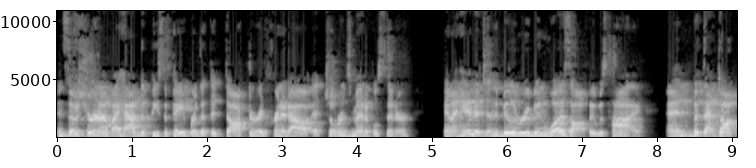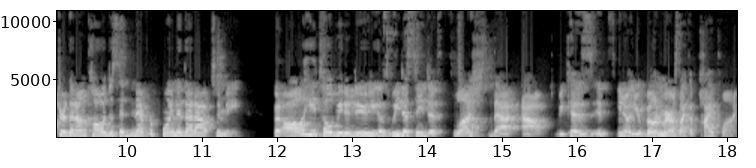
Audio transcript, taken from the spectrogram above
And so, sure enough, I had the piece of paper that the doctor had printed out at Children's Medical Center, and I handed it to and the bilirubin was off. It was high. And but that doctor, that oncologist, had never pointed that out to me. But all he told me to do, he goes, we just need to flush that out because it's, you know, your bone marrow is like a pipeline.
